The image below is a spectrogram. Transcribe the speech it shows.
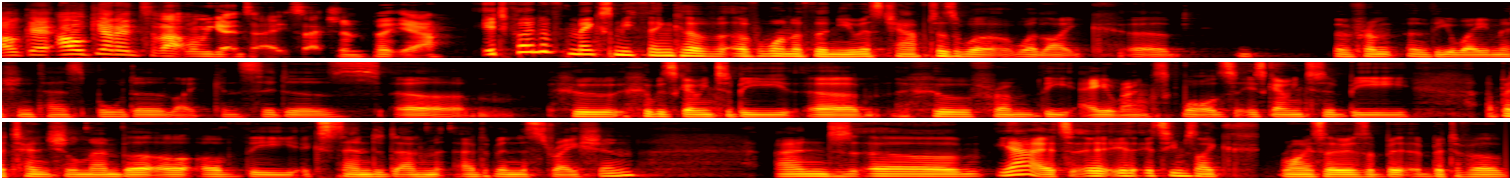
I'll get I'll get into that when we get into A section, but yeah. it kind of makes me think of, of one of the newest chapters where, where like uh, from the away mission test border like considers um, who who is going to be um, who from the A rank squads is going to be a potential member of, of the extended adm- administration. And um, yeah, it's it, it seems like Raizo is a bit a bit of a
